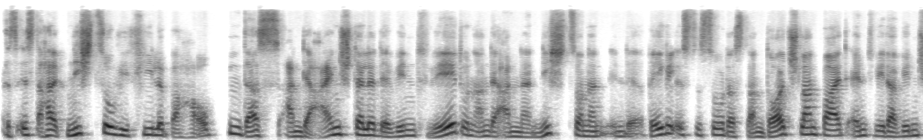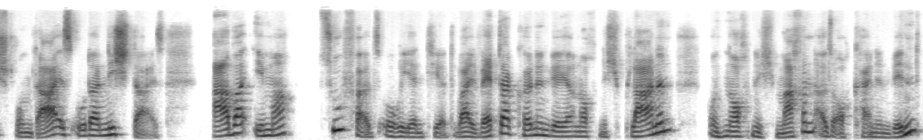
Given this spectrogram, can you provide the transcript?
es ist halt nicht so, wie viele behaupten, dass an der einen Stelle der Wind weht und an der anderen nicht, sondern in der Regel ist es so, dass dann deutschlandweit entweder Windstrom da ist oder nicht da ist. Aber immer zufallsorientiert, weil Wetter können wir ja noch nicht planen und noch nicht machen, also auch keinen Wind.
